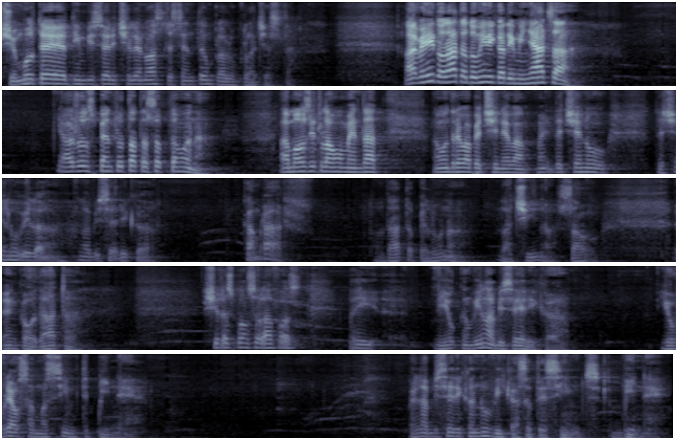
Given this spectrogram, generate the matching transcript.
Și multe din bisericile noastre se întâmplă lucrul acesta. A venit odată duminică dimineața, i-a ajuns pentru toată săptămâna. Am auzit la un moment dat, am întrebat pe cineva, de ce nu, de ce nu vii la, la biserică? Cam rar. O dată pe lună, la cină sau încă o dată. Și răspunsul a fost, păi, eu când vin la biserică, eu vreau să mă simt bine. Păi la biserică nu vii ca să te simți bine.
